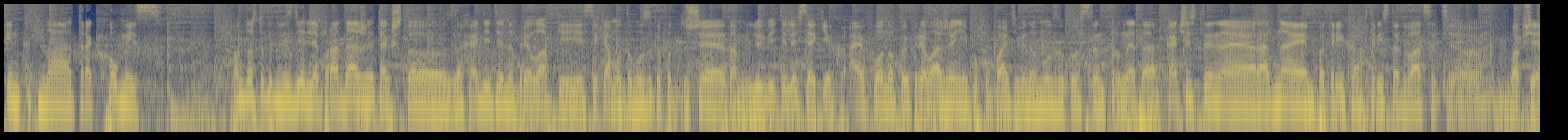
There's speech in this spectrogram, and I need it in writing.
Inc. на трек Homies. Он доступен везде для продажи, так что заходите на прилавки, если кому-то музыка по душе, там, любители всяких айфонов и приложений покупать именно музыку с интернета. Качественная, родная MP3 в 320. э, Вообще,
